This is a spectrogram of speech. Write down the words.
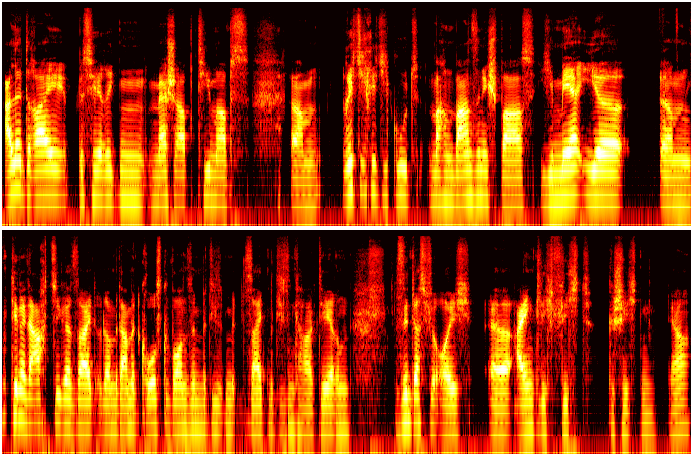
Alle drei bisherigen Mashup-Team-Ups ähm, richtig, richtig gut, machen wahnsinnig Spaß. Je mehr ihr ähm, Kinder der 80er seid oder damit groß geworden sind mit diesen, mit, seid mit diesen Charakteren, sind das für euch äh, eigentlich Pflichtgeschichten. Ja?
